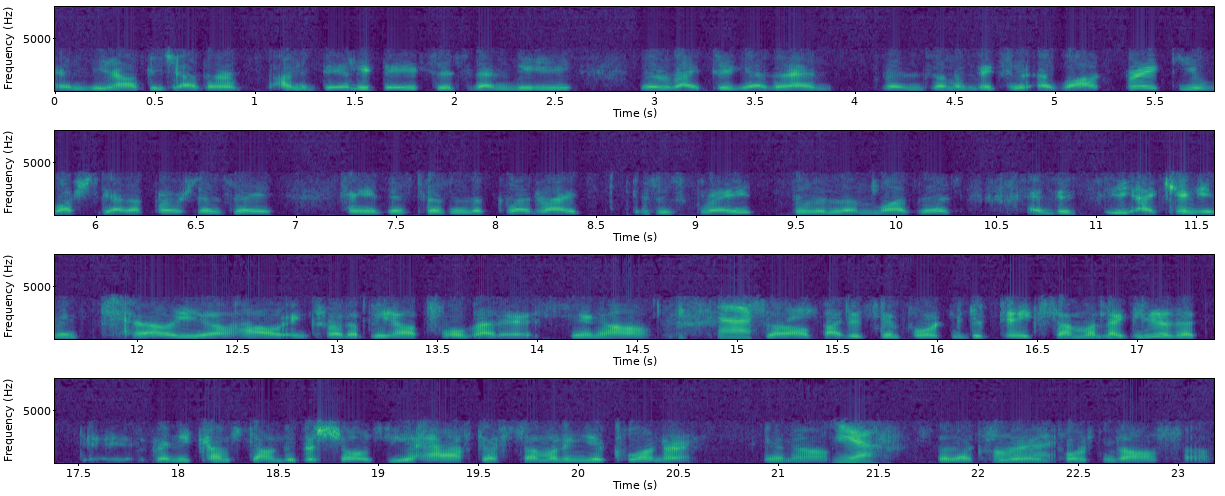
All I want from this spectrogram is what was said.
and we help each other on a daily basis. When we we ride together, and when someone takes a walk break, you watch the other person and say, "Hey, this doesn't look quite right. This is great. Do a little more of this." And it's, I can't even tell you how incredibly helpful that is. You know. Exactly. So, but it's important to take someone like Lisa that when it comes down to the shows, you have to have someone in your corner. You know. yeah, So that's very important also.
